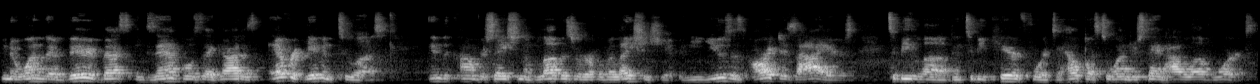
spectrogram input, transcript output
you know, one of the very best examples that God has ever given to us in the conversation of love is a relationship. And he uses our desires to be loved and to be cared for to help us to understand how love works.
